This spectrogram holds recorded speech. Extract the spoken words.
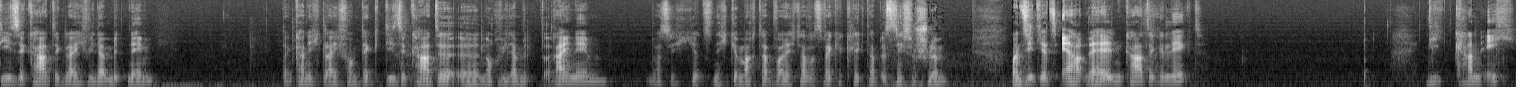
diese Karte gleich wieder mitnehmen. Dann kann ich gleich vom Deck diese Karte äh, noch wieder mit reinnehmen was ich jetzt nicht gemacht habe, weil ich da was weggeklickt habe. Ist nicht so schlimm. Man sieht jetzt, er hat eine Heldenkarte gelegt. Die kann ich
